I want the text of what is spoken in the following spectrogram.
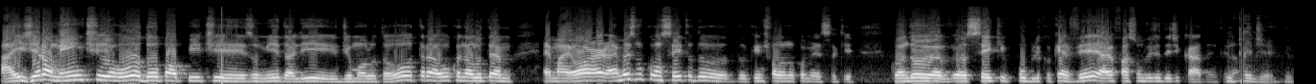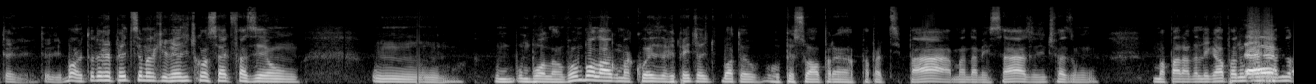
aí geralmente ou dou o palpite resumido ali de uma luta a outra, ou quando a luta é, é maior, é o mesmo conceito do, do que a gente falou no começo aqui. Quando eu, eu, sei que o público quer ver, aí eu faço um vídeo dedicado, entendeu? Entendi, entendi, entendi. Bom, então de repente semana que vem a gente consegue fazer um, um um, um, bolão. Vamos bolar alguma coisa, de repente a gente bota o, o pessoal para participar, mandar mensagem, a gente faz um, uma parada legal para não, é. Cagar no,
